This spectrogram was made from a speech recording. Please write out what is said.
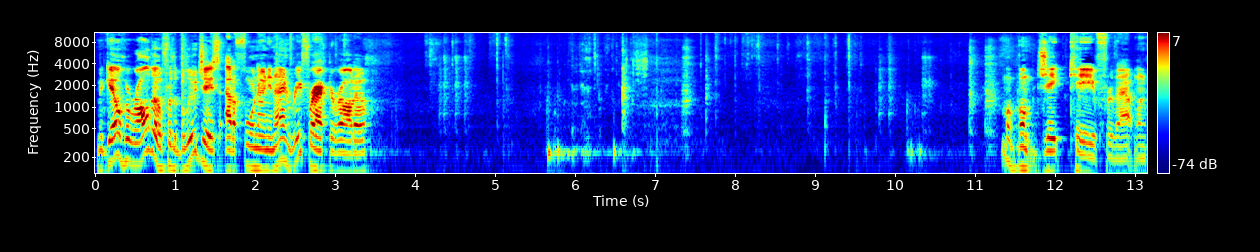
Miguel Hiraldo for the Blue Jays out of 499 refractor auto. I'm gonna bump Jake Cave for that one.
